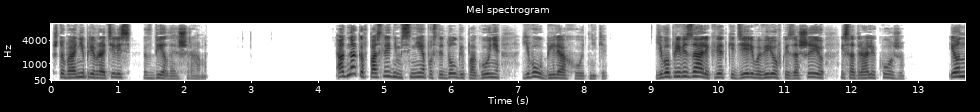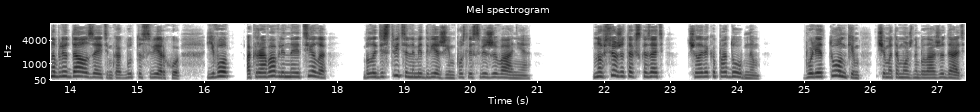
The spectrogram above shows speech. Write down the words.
чтобы они превратились в белые шрамы. Однако в последнем сне после долгой погони его убили охотники. Его привязали к ветке дерева веревкой за шею и содрали кожу. И он наблюдал за этим, как будто сверху. Его окровавленное тело было действительно медвежьим после свежевания, но все же, так сказать, человекоподобным, более тонким, чем это можно было ожидать,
